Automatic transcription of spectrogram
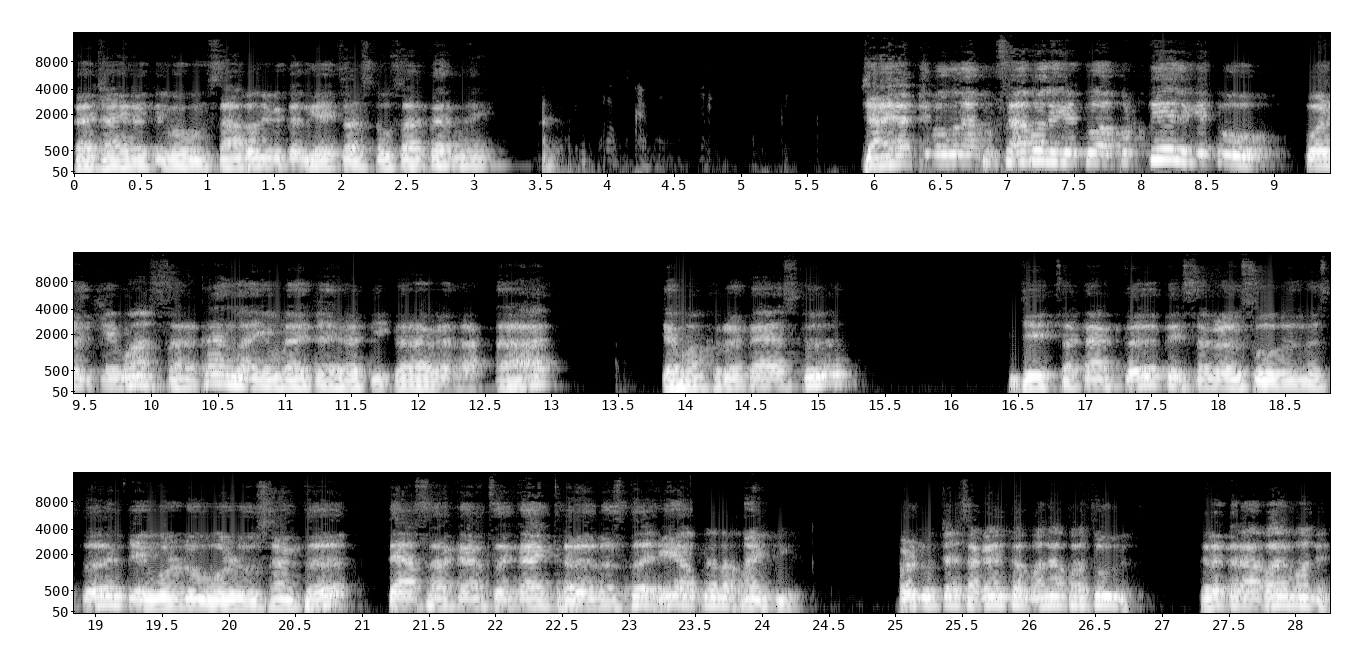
का जाहिराती बघून साबण विकत घ्यायचा असतो सरकारने. जाहिराती बघून आपण साबण घेतो आपण तेल घेतो. पण जेव्हा सरकारला एवढ्या जाहिराती कराव्या लागतात तेव्हा खरं काय असतं? जे चटाकतं ते सगळं सोनं नसतं. जे वरडू वरडू सांगतं त्या सरकारचं काय खरं नसतं हे आपल्याला माहिती पण तुमच्या सगळ्यांचं मनापासून खरं तर आभार मानेल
